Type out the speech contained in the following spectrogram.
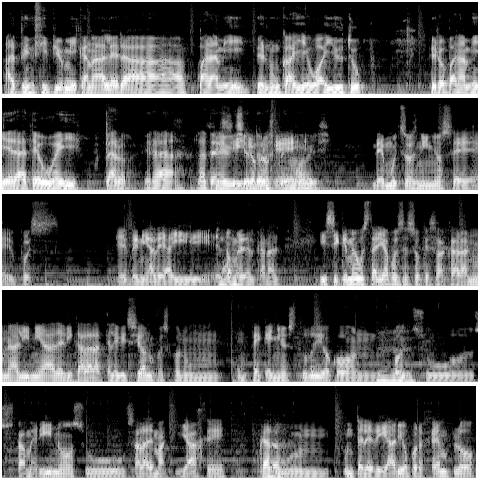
al principio mi canal era para mí, pero nunca llegó a YouTube. Pero para mí era TVI, claro, era la televisión de los Playmobil. De muchos niños, eh, pues venía de ahí el nombre del canal. Y sí que me gustaría, pues eso, que sacaran una línea dedicada a la televisión, pues con un, pequeño estudio, con, mm. sus camerinos, su sala de maquillaje, un, telediario, por ejemplo.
